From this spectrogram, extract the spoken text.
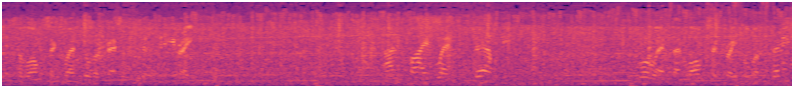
Into long, 6 left over crest into 3 right. And 5 left, 30. 4 left and long, 6 right over finish.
